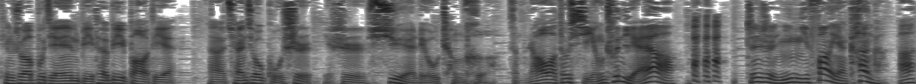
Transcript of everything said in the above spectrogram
听说不仅比特币暴跌。啊，全球股市也是血流成河，怎么着啊？都喜迎春节呀！真是你你放眼看看啊，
